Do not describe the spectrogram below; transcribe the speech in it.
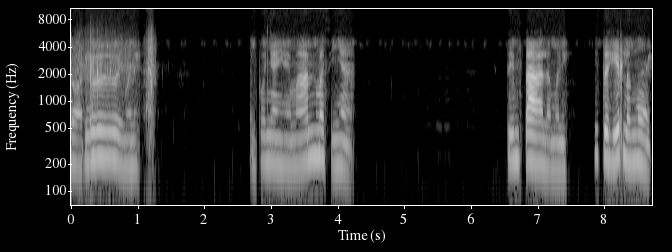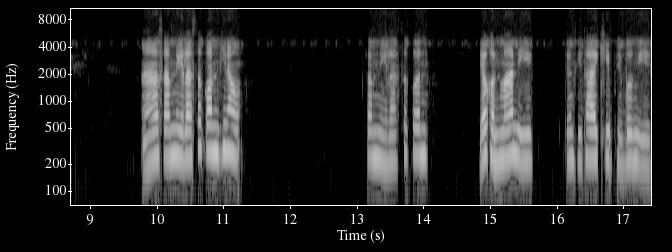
ยอดเลยมานี่เป็นพ่อใหญ่ให้มันมาสิหยาเต็มตาแล้วมานี่นี่จะเฮ็ดละงกอ่าซ้ำนี่ละสักก่อนพี่น้องซ้ำนี่ละสักก่อนเดี๋ยวขันมานอีกจังสีท้ายคลิปให้เบิ่งอีก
